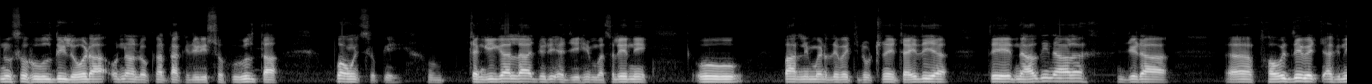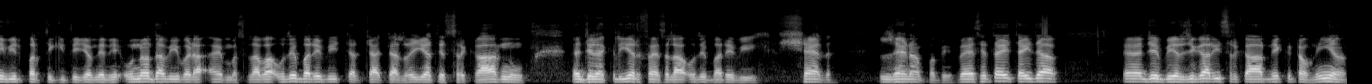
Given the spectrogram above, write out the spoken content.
ਨੂੰ ਸਹੂਲਤ ਦੀ ਲੋੜ ਆ, ਉਹਨਾਂ ਲੋਕਾਂ ਤੱਕ ਜਿਹੜੀ ਸਹੂਲਤ ਆ ਪਹੁੰਚ ਸਕੇ ਚੰਗੀ ਗੱਲ ਆ, ਜਿਹੜੇ ਅਜਿਹੇ ਮਸਲੇ ਨੇ, ਉਹ ਪਾਰਲੀਮੈਂਟ ਦੇ ਵਿੱਚ ਉੱਠਣੇ ਚਾਹੀਦੇ ਆ ਤੇ ਨਾਲ ਦੀ ਨਾਲ ਜਿਹੜਾ ਫੌਜ ਦੇ ਵਿੱਚ ਅਗਨੀਵੀਰ ਭਰਤੀ ਕੀਤੇ ਜਾਂਦੇ ਨੇ, ਉਹਨਾਂ ਦਾ ਵੀ ਬੜਾ ਅਹਿਮ ਮਸਲਾ ਵਾ। ਉਹਦੇ ਬਾਰੇ ਵੀ ਚਰਚਾ ਚੱਲ ਰਹੀ ਆ ਤੇ ਸਰਕਾਰ ਨੂੰ ਜਿਹੜਾ ਕਲੀਅਰ ਫੈਸਲਾ, ਉਹਦੇ ਬਾਰੇ ਵੀ ਸ਼ਾਇਦ ਲੈਣਾ ਪਵੇ। ਵੈਸੇ ਤਾਂ ਇਹ ਚਾਹੀਦਾ ਜੇ ਬੇਰੁਜ਼ਗਾਰੀ ਸਰਕਾਰ ਨੇ ਘਟਾਉਣੀ ਆ,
